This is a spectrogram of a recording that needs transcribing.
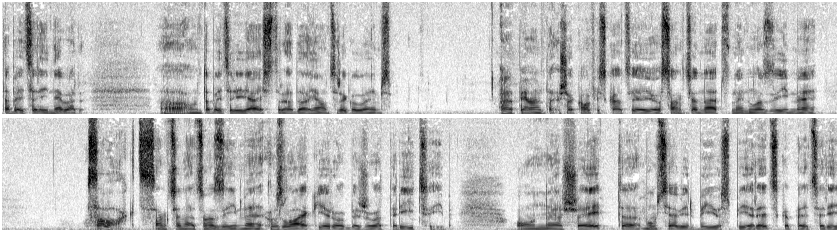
Tāpēc arī nevar, un tāpēc arī jāizstrādā jauns regulējums, piemēram, šai konfiskācijai, jo sankcionēts nenozīmē savākts. Sankcionēts nozīmē uz laiku ierobežota rīcība. Un šeit mums jau ir bijusi pieredze, kāpēc arī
